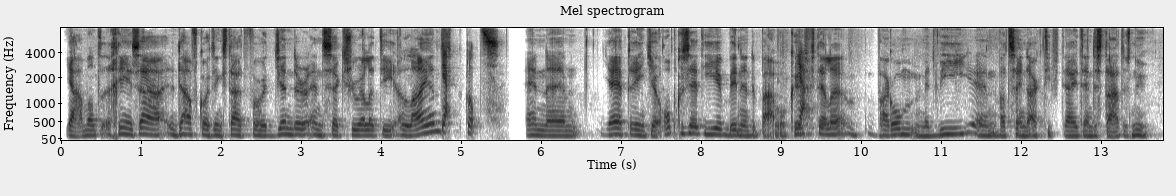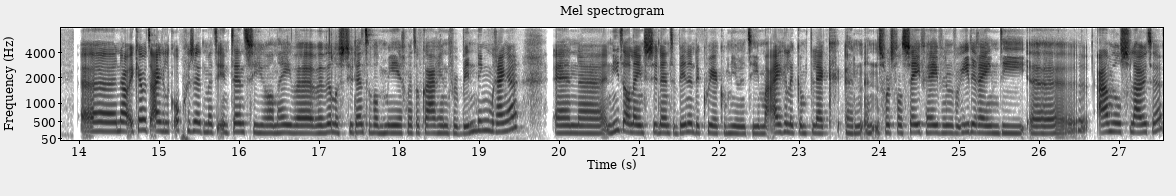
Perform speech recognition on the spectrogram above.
Ja, want GSA, de afkorting staat voor Gender and Sexuality Alliance. Ja, klopt. En ehm, jij hebt er eentje opgezet hier binnen de PABO. Kun je Ja. vertellen waarom, met wie en wat zijn de activiteiten en de status nu? Eh, nou, ik heb het eigenlijk opgezet met de intentie van... hey, we, we willen studenten wat meer met elkaar in verbinding brengen. En eh, niet alleen studenten binnen de queer community... maar eigenlijk een plek, een, een soort van safe haven... voor iedereen die eh, aan wil sluiten.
